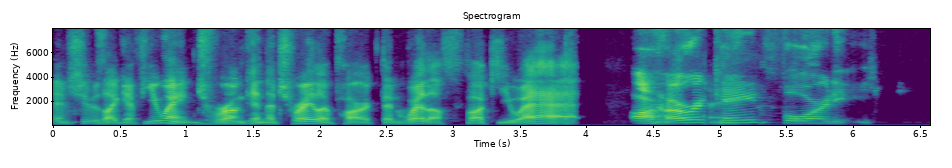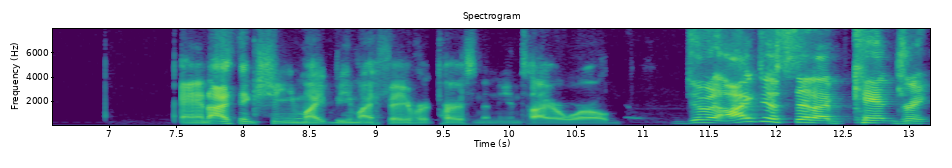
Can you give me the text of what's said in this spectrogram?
and she was like, "If you ain't drunk in the trailer park, then where the fuck you at?" A Hurricane 40. And I think she might be my favorite person in the entire world. Dude, I just said I can't drink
